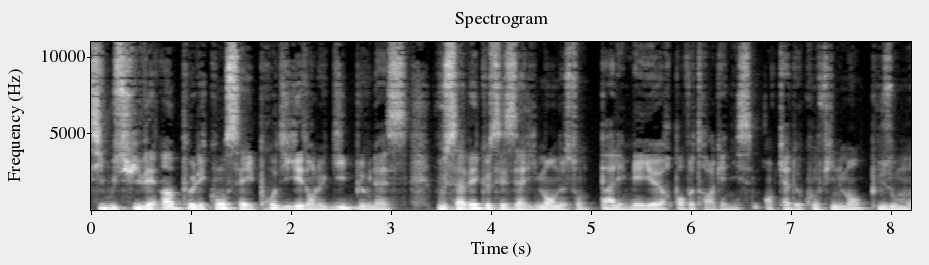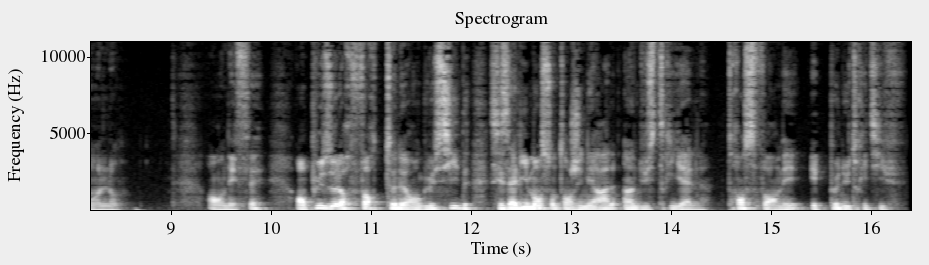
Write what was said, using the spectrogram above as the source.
si vous suivez un peu les conseils prodigués dans le guide Blueness, vous savez que ces aliments ne sont pas les meilleurs pour votre organisme en cas de confinement plus ou moins long. En effet, en plus de leur forte teneur en glucides, ces aliments sont en général industriels, transformés et peu nutritifs.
